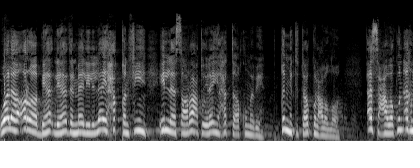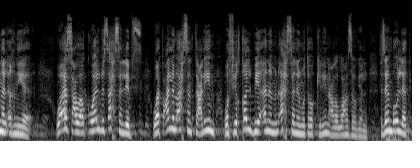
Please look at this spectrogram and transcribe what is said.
ولا أرى لهذا المال لله حقا فيه إلا سارعت إليه حتى أقوم به. قمة التوكل على الله. أسعى وأكون أغنى الأغنياء. وأسعى وألبس أحسن لبس. وأتعلم أحسن تعليم. وفي قلبي أنا من أحسن المتوكلين على الله عز وجل. فزي ما بقول لك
